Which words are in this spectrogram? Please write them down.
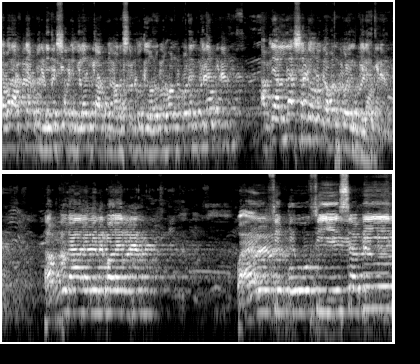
এবার আপনি আপনার নিজের সাথে মিলান তো আপনি মানুষের প্রতি অনুগ্রহণ করেন কিনা? আপনি আল্লাহর সাথে অনুগ্রহণ করেন কিনা? রব্বুল আলামিন বলেন وأنفقوا في سبيل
